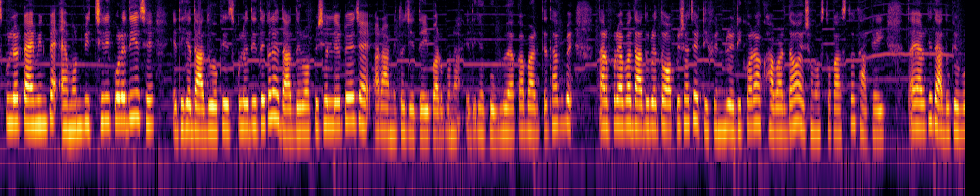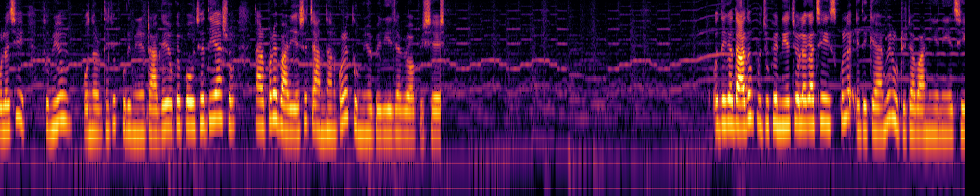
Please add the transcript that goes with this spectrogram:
স্কুলের টাইমিংটা এমন বিচ্ছিরি করে দিয়েছে, এদিকে দাদু ওকে স্কুলে দিতে গেলে দাদুর অফিসে লেট হয়ে যায় আর আমি তো যেতেই পারব না। এদিকে গুবলু একা বাড়িতে থাকবে, তারপরে আবার দাদুরে তো অফিস আছে, টিফিন রেডি করা, খাবার দেওয়া এই সমস্ত কাজ তো থাকেই। তাই আর কি দাদুকে বলেছি, তুমিও পনেরো থেকে কুড়ি মিনিট আগেই ওকে পৌঁছে দিয়ে আসো, তারপরে বাড়ি এসে চান ধান করে তুমিও বেরিয়ে যাবে অফিসে। ওদিকে দাদু পুজোকে নিয়ে চলে গেছে স্কুলে, এদিকে আমি রুটিটা বানিয়ে নিয়েছি।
